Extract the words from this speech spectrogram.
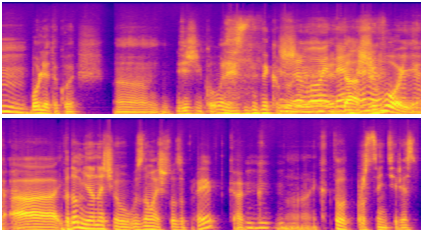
mm. более такой э, движниковый. Живой, да? Да, живой. А, потом я начал узнавать, что за проект, как, mm-hmm. как-то вот просто интерес.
